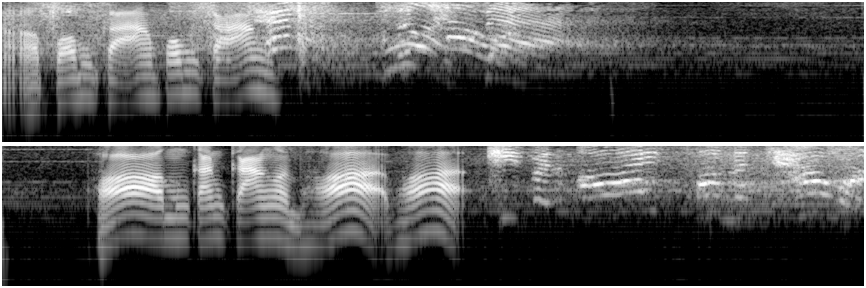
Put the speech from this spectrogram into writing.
อ่าป้อมกลางป้อมกลาง พ่อมึงกันกลางก่อนพ่อพ่อ Keep an eye on the tower.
